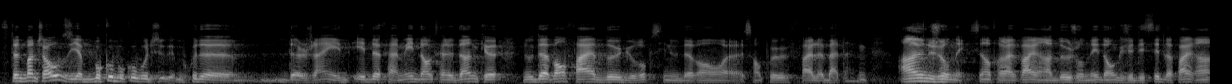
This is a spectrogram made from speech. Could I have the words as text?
c'est une bonne chose. Il y a beaucoup, beaucoup, beaucoup de, gens et, de familles. Donc, ça nous donne que nous devons faire deux groupes si nous devons, euh, si on peut faire le baptême en une journée. Sinon, il faudrait le faire en deux journées. Donc, j'ai décidé de le faire en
